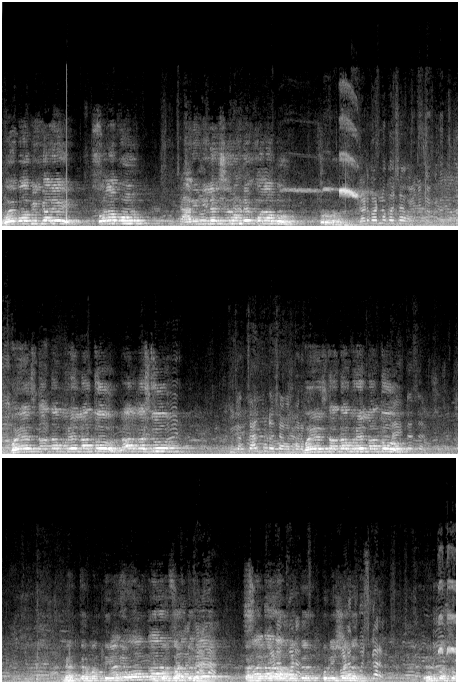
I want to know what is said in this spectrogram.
वैभव बिंगारे सोलापूर. आणि निलेश शिरोडे कोल्हापूर. सुरू करा. गडबड नको महेश तातापुरे लातूर. लाल कस्टूम तुझं चाल पुढं शाबास बरोबर महेश तातापुरे लातूर. मॅच क्रमांक तीन एकोणसाठ किलो सातारा. आंबेडकर पुणे शहर. रेड कस्टूम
